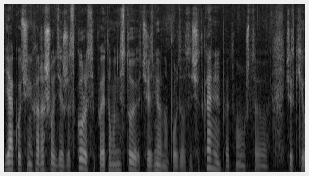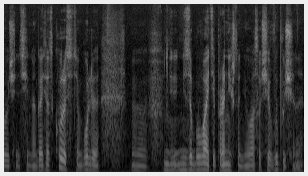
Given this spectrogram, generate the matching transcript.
Як очень хорошо держит скорость, и поэтому не стоит чрезмерно пользоваться щитками, потому что щитки очень сильно гасят скорость, тем более э, не, забывайте про них, что они у вас вообще выпущены.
